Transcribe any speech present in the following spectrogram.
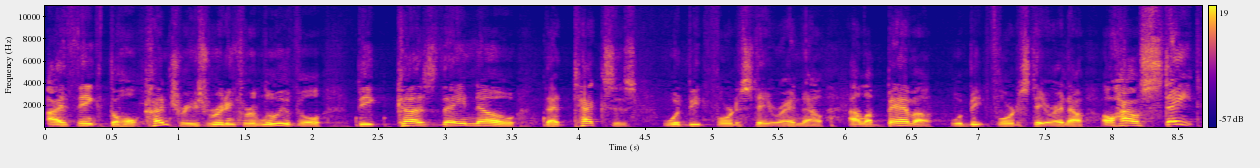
I think the whole country is rooting for Louisville because they know that Texas would beat Florida State right now. Alabama would beat Florida State right now. Ohio State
